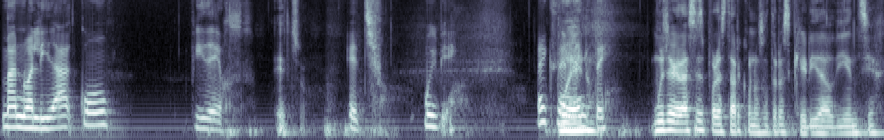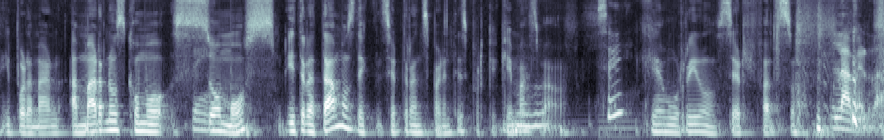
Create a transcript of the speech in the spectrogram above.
manualidad. con videos. Hecho. Hecho. Muy bien. Excelente. Muchas gracias por estar con nosotros, querida audiencia, y por amar, amarnos como somos. Y tratamos de ser transparentes porque ¿qué más va? Sí. Qué aburrido ser falso. La verdad.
